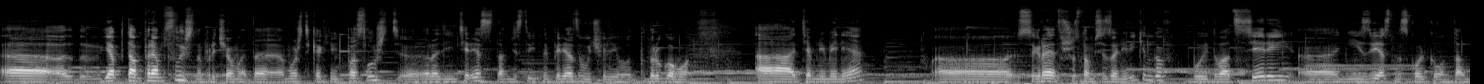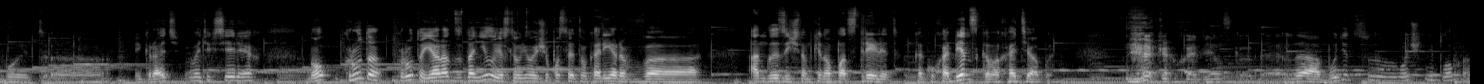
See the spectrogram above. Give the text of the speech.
Э, Я там прям слышно, причем это можете как-нибудь послушать э, ради интереса, там действительно переозвучили его по-другому. А, тем не менее, э, сыграет в шестом сезоне Викингов, будет 20 серий, э, неизвестно, сколько он там будет э, играть в этих сериях. Но круто, круто, я рад за Данилу, если у него еще после этого карьера в э, англоязычном кино подстрелит, как у Хабенского хотя бы. Как у Хабенского, да. Да, будет очень неплохо.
